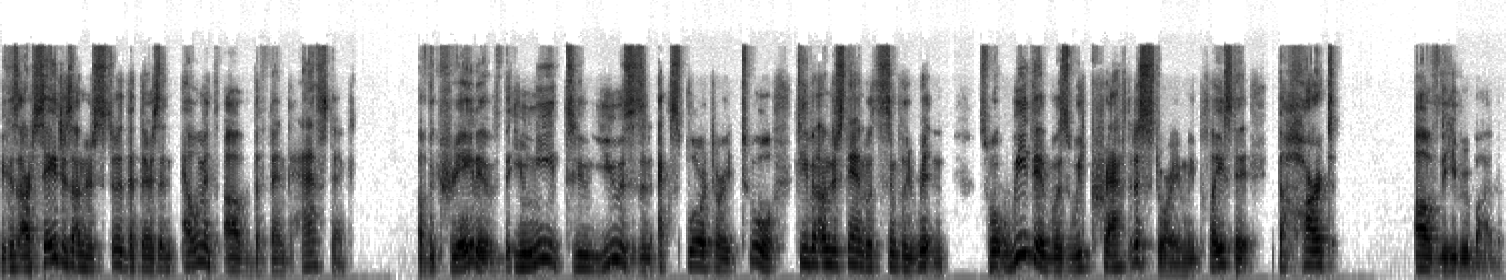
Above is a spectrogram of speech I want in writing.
because our sages understood that there's an element of the fantastic, of the creative that you need to use as an exploratory tool to even understand what's simply written. So, what we did was we crafted a story and we placed it at the heart of the Hebrew Bible.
